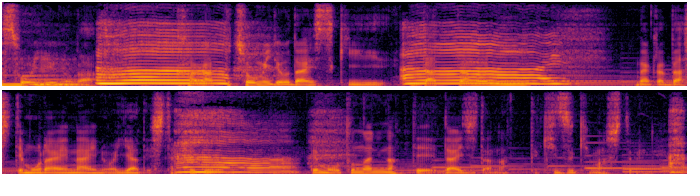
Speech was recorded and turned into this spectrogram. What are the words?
そういうのがあ化ー学調味料大好きだったのになんか出してもらえないのは嫌でしたけどでも大人になって大事だなって気づきましたよね。あ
